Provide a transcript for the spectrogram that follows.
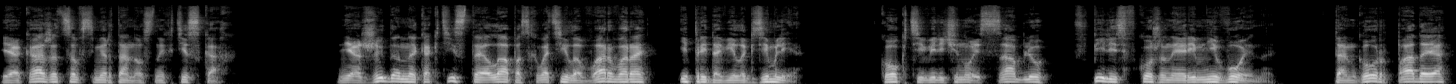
и окажется в смертоносных тисках. Неожиданно когтистая лапа схватила варвара и придавила к земле. Когти величиной саблю впились в кожаные ремни воина. Тангор, падая,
